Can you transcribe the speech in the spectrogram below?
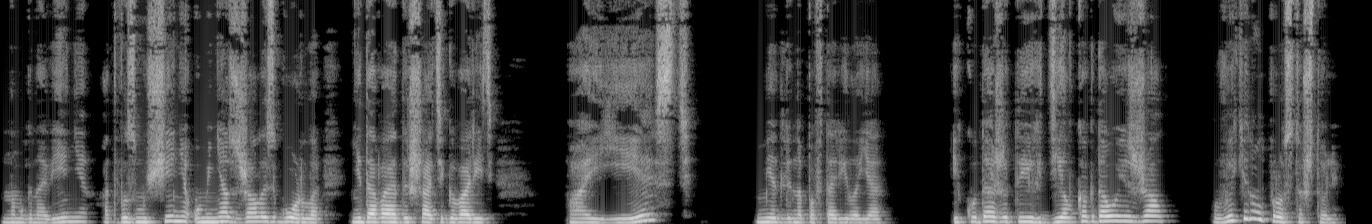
На мгновение от возмущения у меня сжалось горло, не давая дышать и говорить. «Поесть?» — медленно повторила я. «И куда же ты их дел, когда уезжал? Выкинул просто, что ли?»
